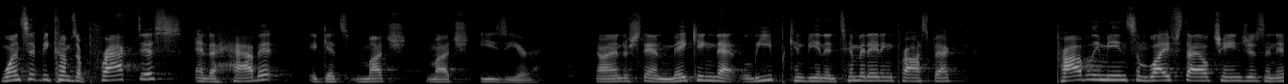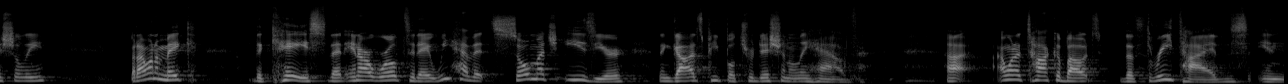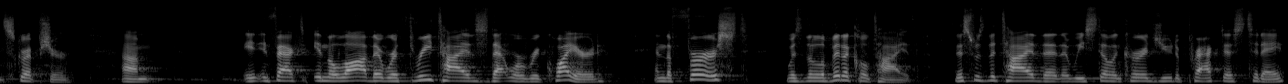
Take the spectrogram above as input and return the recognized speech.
Once it becomes a practice and a habit, it gets much, much easier. Now, I understand making that leap can be an intimidating prospect, probably means some lifestyle changes initially. But I want to make the case that in our world today, we have it so much easier than God's people traditionally have. Uh, I want to talk about the three tithes in Scripture. Um, in, in fact, in the law, there were three tithes that were required, and the first was the Levitical tithe. This was the tithe that, that we still encourage you to practice today.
